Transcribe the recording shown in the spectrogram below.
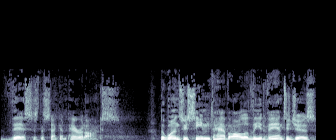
This is the second paradox. The ones who seem to have all of the advantages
